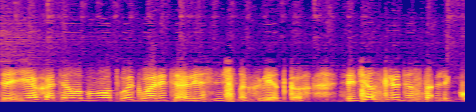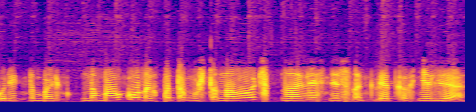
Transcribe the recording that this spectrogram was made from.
Я хотела бы, вот вы говорите о лестничных клетках. Сейчас люди стали курить на, баль... на балконах, потому что на, лоч... на лестничных клетках нельзя.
